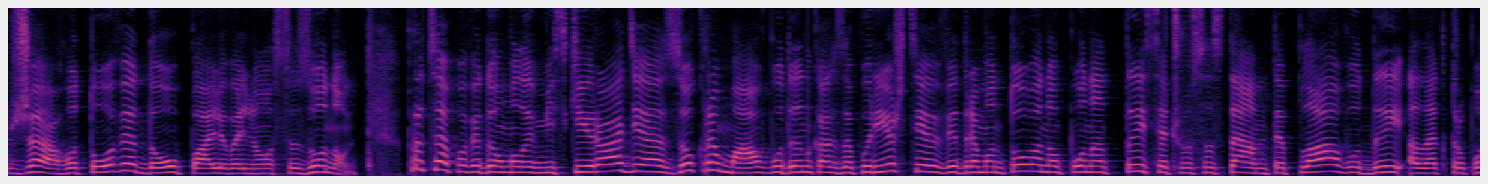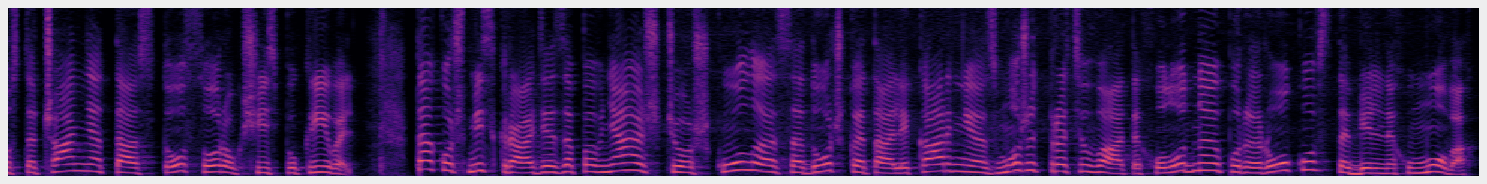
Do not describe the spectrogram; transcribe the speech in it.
вже готові до опалювального сезону. Про це повідомили в міській раді. Зокрема, в будинках запоріжців відремонтовано понад тисячу систем тепла, води, електропостачання та 146 покрівель. Також міськраді запевняють, що школи, садочки та лікарні зможуть працювати холодної пори року в стабільних умовах.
